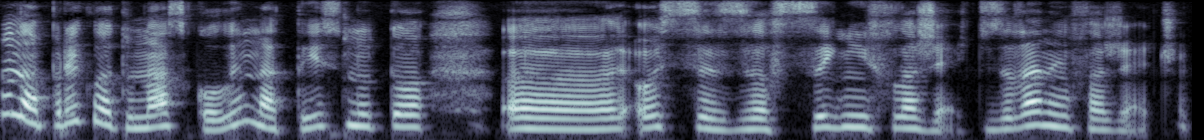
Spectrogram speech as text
Ну, Наприклад, у нас коли натиснуто е, ось з- синій флажеч, зелений флажечок.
